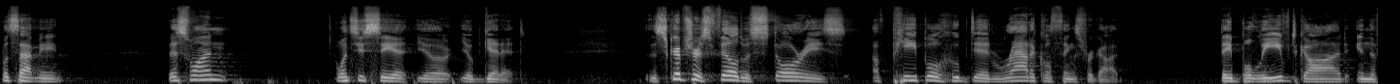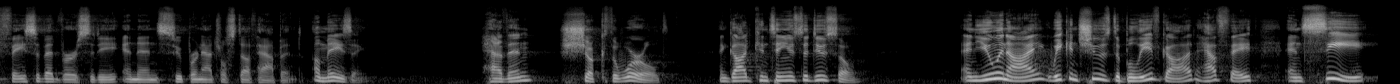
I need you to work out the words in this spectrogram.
What's that mean? This one, once you see it, you'll, you'll get it. The scripture is filled with stories of people who did radical things for God. They believed God in the face of adversity, and then supernatural stuff happened. Amazing. Heaven shook the world, and God continues to do so. And you and I, we can choose to believe God, have faith, and see,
